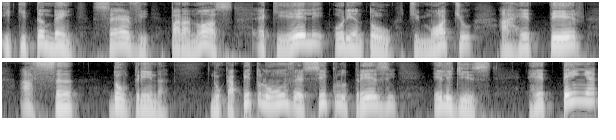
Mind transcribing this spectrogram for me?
e que também serve para nós é que ele orientou Timóteo a reter a sã doutrina. No capítulo 1, versículo 13, ele diz: Retenha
